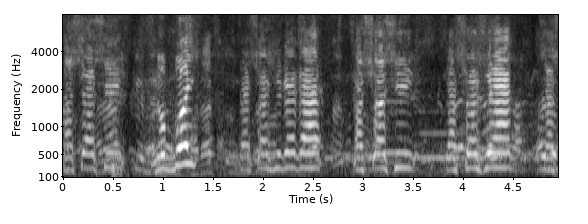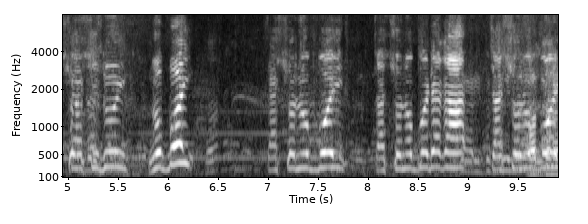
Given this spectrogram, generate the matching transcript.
চারশো আশি নব্বই চারশো আশি টাকা চারশো আশি চারশো আশি এক চারশো আশি দুই নব্বই চারশো নব্বই চারশো নব্বই টাকা চারশো নব্বই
